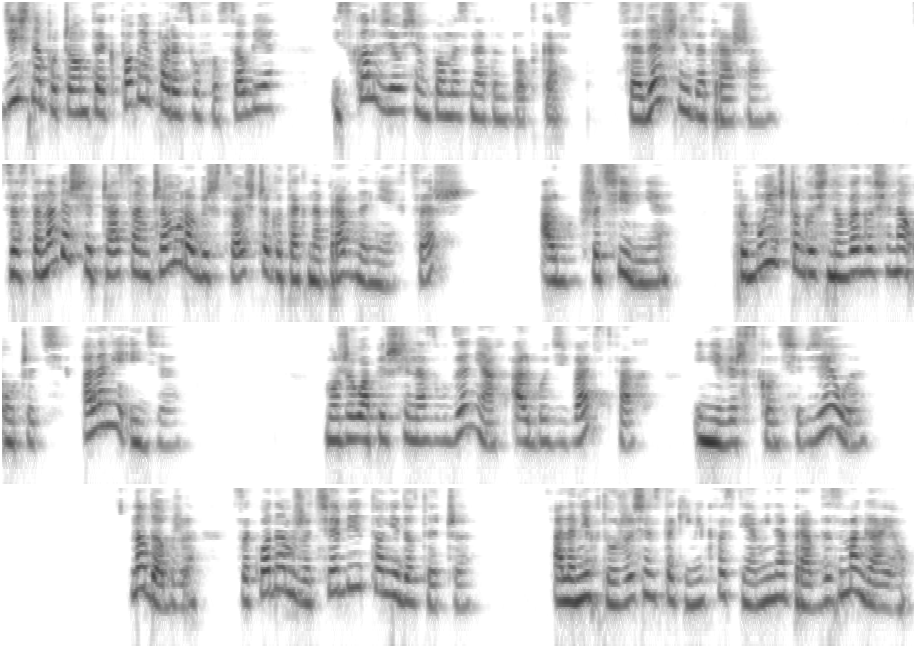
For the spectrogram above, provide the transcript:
Dziś na początek powiem parę słów o sobie i skąd wziął się pomysł na ten podcast. Serdecznie zapraszam. Zastanawiasz się czasem, czemu robisz coś, czego tak naprawdę nie chcesz? Albo przeciwnie, próbujesz czegoś nowego się nauczyć, ale nie idzie. Może łapiesz się na złudzeniach albo dziwactwach i nie wiesz skąd się wzięły. No dobrze, zakładam, że ciebie to nie dotyczy, ale niektórzy się z takimi kwestiami naprawdę zmagają.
